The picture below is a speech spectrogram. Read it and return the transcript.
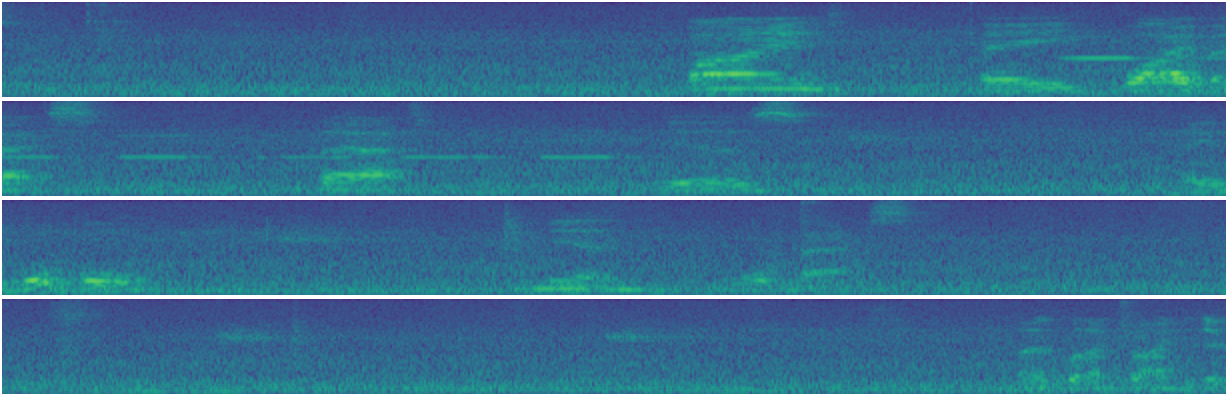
find a y of x that is a local min or max. That's what I'm trying to do.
